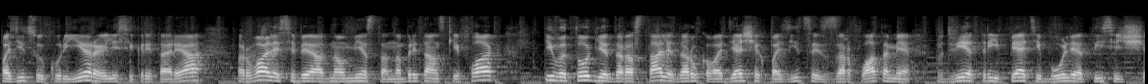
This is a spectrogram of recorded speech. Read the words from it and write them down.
позицию курьера или секретаря, рвали себе одно место на британский флаг и в итоге дорастали до руководящих позиций с зарплатами в 2, 3, 5 и более тысяч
